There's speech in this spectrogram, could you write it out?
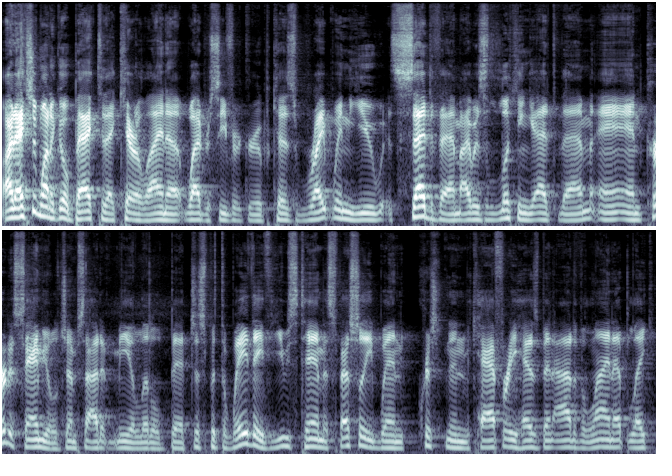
I'd actually want to go back to that Carolina wide receiver group because right when you said them, I was looking at them, and Curtis Samuel jumps out at me a little bit just with the way they've used him, especially when Christian McCaffrey has been out of the lineup. Like,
